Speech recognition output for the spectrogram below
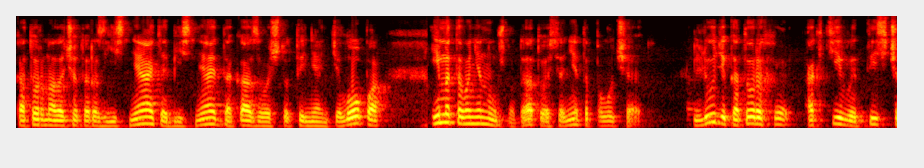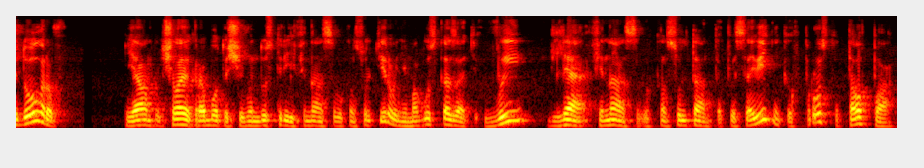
которым надо что-то разъяснять, объяснять, доказывать, что ты не антилопа, им этого не нужно, да, то есть они это получают. Люди, которых активы 1000 долларов, я вам как человек, работающий в индустрии финансового консультирования, могу сказать, вы для финансовых консультантов и советников просто толпа.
